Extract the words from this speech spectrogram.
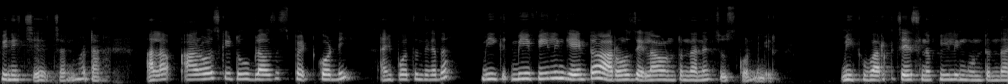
ఫినిష్ చేయొచ్చు అనమాట అలా ఆ రోజుకి టూ బ్లౌజెస్ పెట్టుకోండి. అయిపోతుంది కదా? మీకు మీ ఫీలింగ్ ఏంటో ఆ రోజు ఎలా ఉంటుందనేది చూసుకోండి మీరు. మీకు వర్క్ చేసిన ఫీలింగ్ ఉంటుందా?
